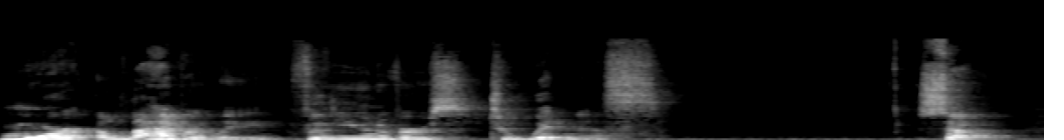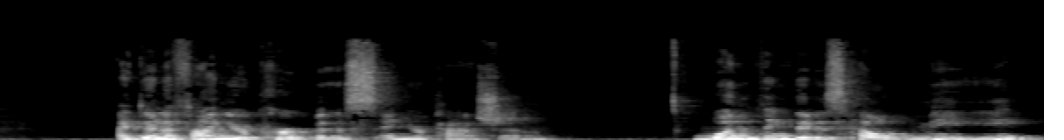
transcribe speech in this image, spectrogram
more elaborately for the universe to witness. So, identifying your purpose and your passion. one thing that has helped me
